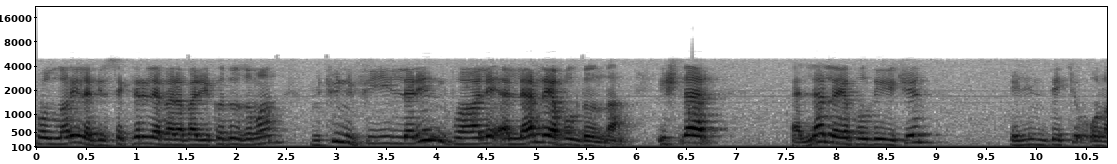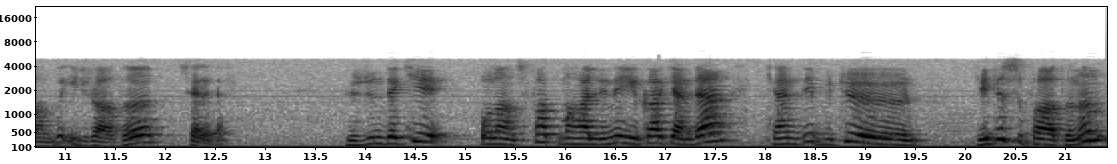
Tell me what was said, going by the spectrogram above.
kollarıyla, dirsekleriyle beraber yıkadığı zaman bütün fiillerin faali ellerle yapıldığından, işler ellerle yapıldığı için elindeki olan bu icraatı seyreder. Yüzündeki olan sıfat mahallini yıkarken de kendi bütün yedi sıfatının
